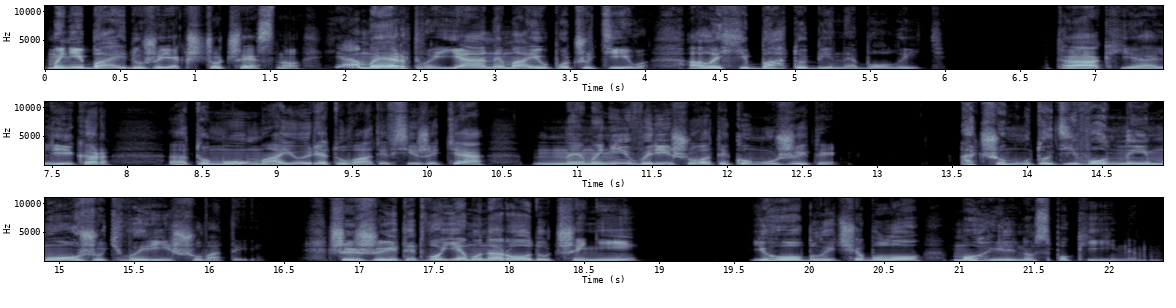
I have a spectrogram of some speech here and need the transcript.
Мені байдуже, якщо чесно, я мертвий, я не маю почуттів, але хіба тобі не болить? Так, я лікар, тому маю рятувати всі життя, не мені вирішувати, кому жити. А чому тоді вони можуть вирішувати? Чи жити твоєму народу, чи ні? Його обличчя було могильно спокійним.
